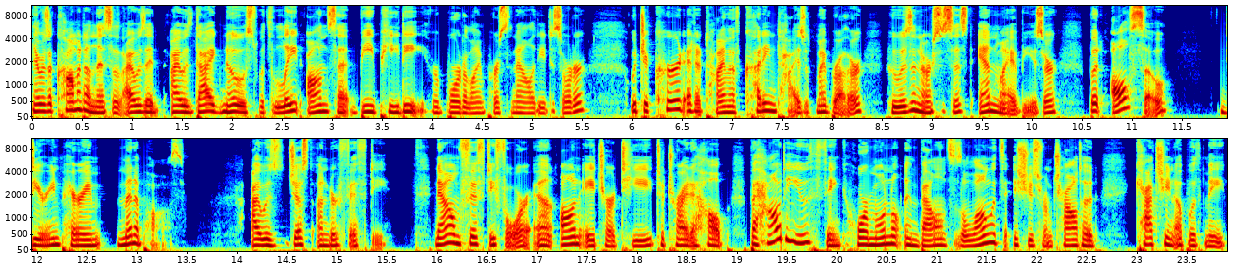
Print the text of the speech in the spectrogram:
There was a comment on this. I was a, I was diagnosed with late onset BPD or borderline personality disorder, which occurred at a time of cutting ties with my brother, who is a narcissist and my abuser, but also during perimenopause. I was just under 50. Now I'm 54 and on HRT to try to help. But how do you think hormonal imbalances, along with the issues from childhood catching up with me,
